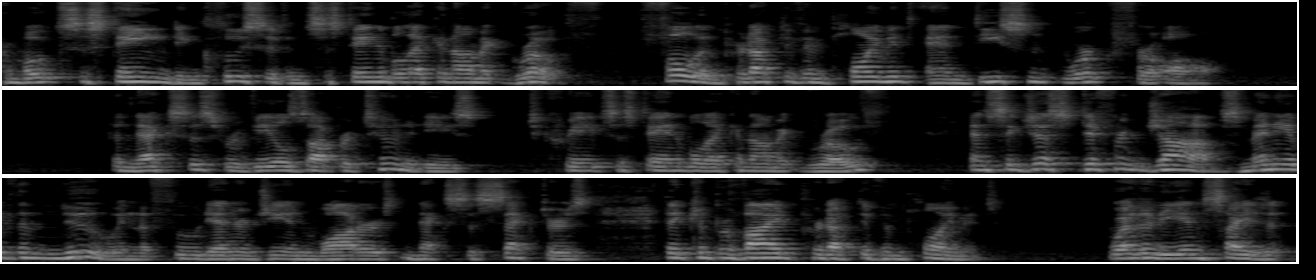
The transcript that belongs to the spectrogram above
Promote sustained, inclusive, and sustainable economic growth, full and productive employment, and decent work for all. The nexus reveals opportunities to create sustainable economic growth and suggests different jobs, many of them new in the food, energy, and water nexus sectors, that can provide productive employment. Whether the insight,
